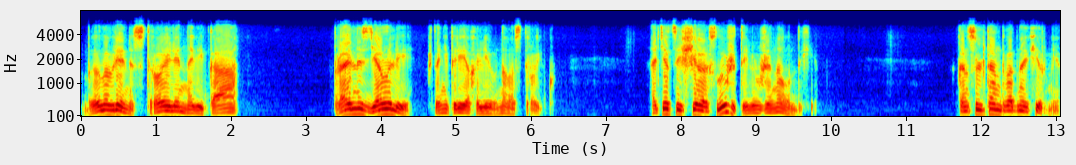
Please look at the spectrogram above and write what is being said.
Было время, строили на века. Правильно сделали, что не переехали в новостройку. Отец еще служит или уже на отдыхе? Консультант в одной фирме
